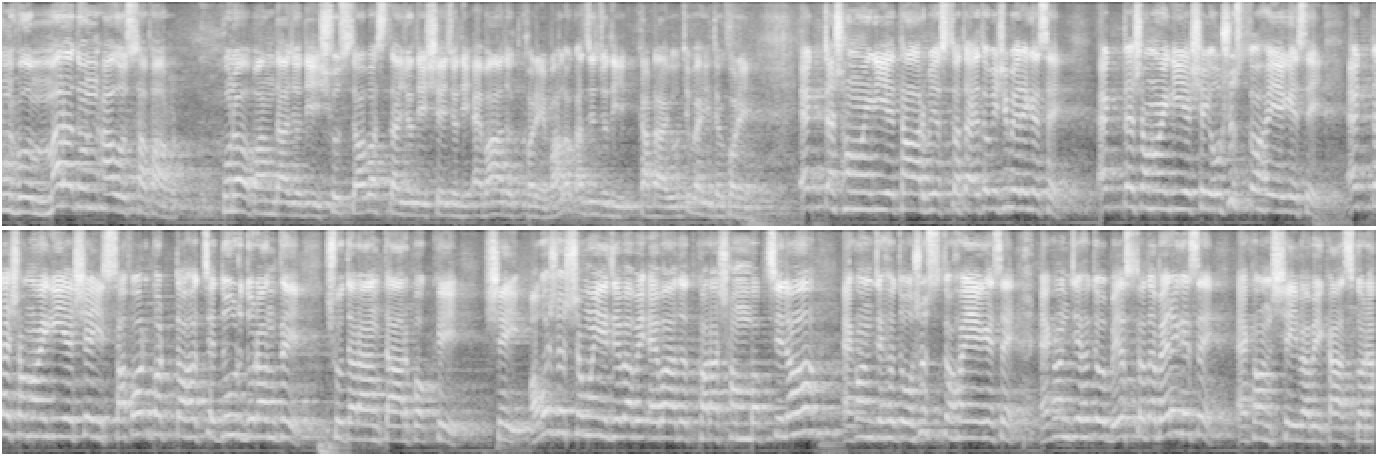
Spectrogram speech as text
আনহু মারাদুন আউ সাফার কোনো বান্দা যদি সুস্থ অবস্থায় যদি সে যদি এবাদত করে, ভালো কাজে যদি কাটায়, অতিবাহিত করে, একটা সময় গিয়ে তার ব্যস্ততা এত বেশি বেড়ে গেছে, একটা সময় গিয়ে সেই অসুস্থ হয়ে গেছে, একটা সময় গিয়ে সেই সফর করতে হচ্ছে দূর দূরান্তে, সুতরাং তার পক্ষে সেই অবসর সময়ে যেভাবে এবাদত করা সম্ভব ছিল, এখন যেহেতু অসুস্থ হয়ে গেছে, এখন যেহেতু ব্যস্ততা বেড়ে গেছে, এখন সেইভাবে কাজ করা,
